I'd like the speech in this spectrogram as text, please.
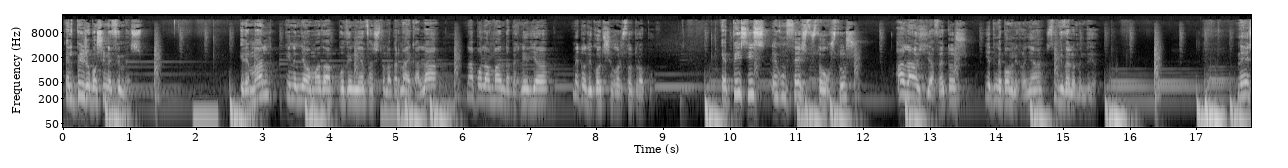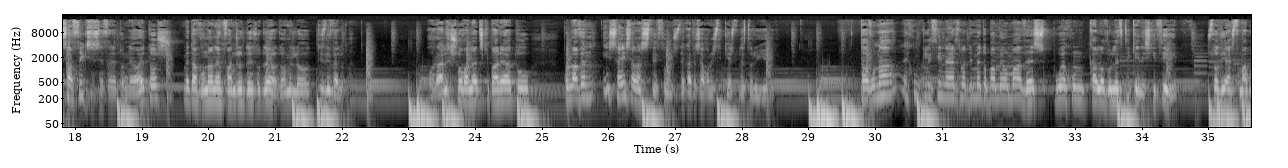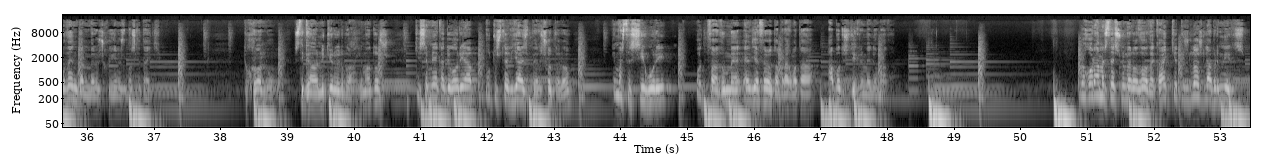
Ελπίζω πως είναι φήμες. Η Ρεμάλ είναι μια ομάδα που δίνει έμφαση στο να περνάει καλά, να απολαμβάνει τα παιχνίδια με τον δικό του ξεχωριστό τρόπο. Επίσης έχουν θέσει τους στόχους τους, αλλά όχι για φέτος, για την επόμενη χρονιά στη Development 2. Νέες αφήξεις έφερε το νέο έτος, με τα βουνά να εμφανίζονται στον τέταρτο όμιλο της Development. Ο Ράλης Σοβαλάτης και η παρέα του προλαβαίνουν ίσα ίσα να συστηθούν στις 14 αγωνιστικές του δεύτερου γύρου. Τα βουνά έχουν κληθεί να έρθουν αντιμέτωπα με ομάδες που έχουν καλοδουλευτεί και ενισχυθεί στο διάστημα που δεν ήταν μέρος της οικογένειας του μπασκετάκι. Του χρόνου, στην κανονική ροή του πρωταθλήματος και σε μια κατηγορία που τους ταιριάζει περισσότερο, είμαστε σίγουροι ότι θα δούμε ενδιαφέροντα πράγματα από τη συγκεκριμένη ομάδα. Προχωράμε στη θέση νούμερο 12 και τους Los Labriniers.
